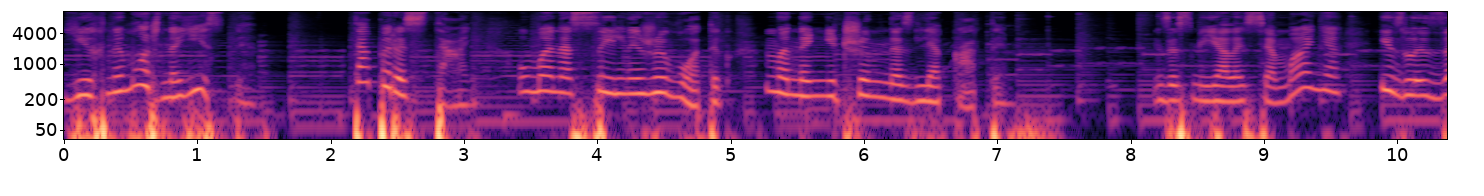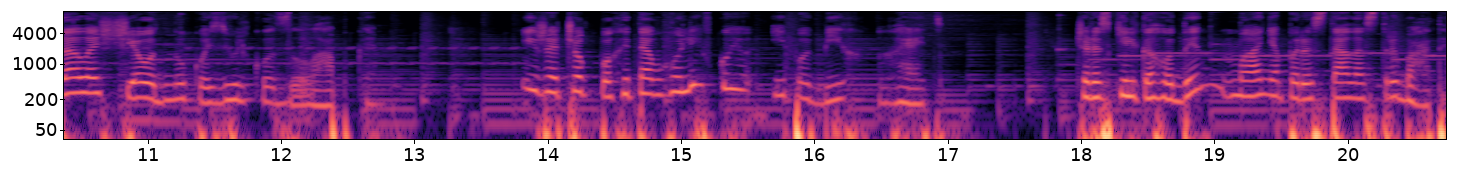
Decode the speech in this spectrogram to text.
їх не можна їсти. Та перестань, у мене сильний животик, мене нічим не злякати. Засміялася Маня і злизала ще одну козюльку з лапки. Їжачок похитав голівкою і побіг геть. Через кілька годин Маня перестала стрибати.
